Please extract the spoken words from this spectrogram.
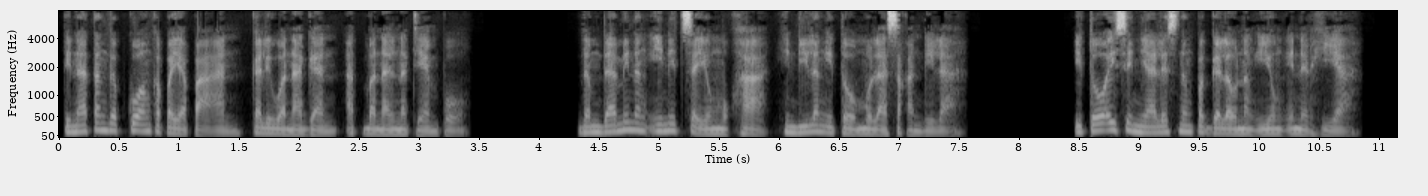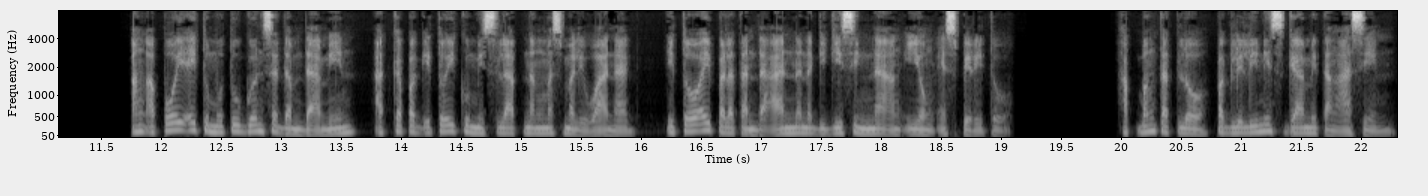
Tinatanggap ko ang kapayapaan, kaliwanagan, at banal na tiempo. Damdamin ang init sa iyong mukha, hindi lang ito mula sa kandila. Ito ay senyales ng paggalaw ng iyong enerhiya. Ang apoy ay tumutugon sa damdamin, at kapag ito'y kumislap ng mas maliwanag, ito ay palatandaan na nagigising na ang iyong espiritu. Hakbang tatlo, paglilinis gamit ang asin.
